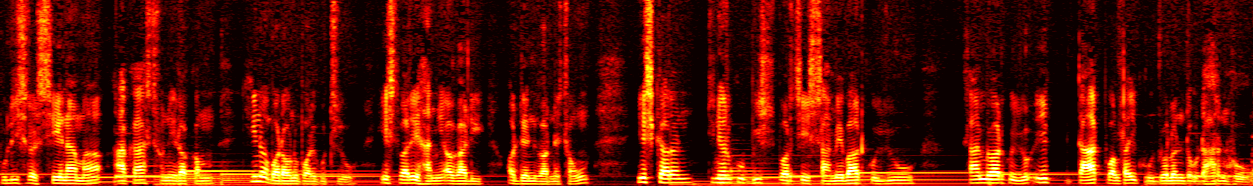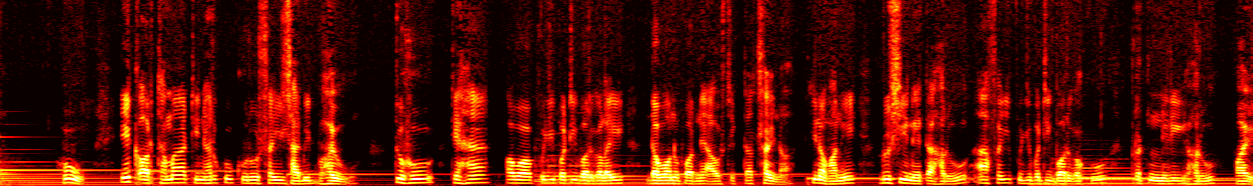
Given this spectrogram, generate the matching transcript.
पुलिस र सेनामा आकाश छुने रकम किन बढाउनु परेको थियो? यसबारे हामी अगाडि अध्ययन गर्नेछौँ। यसकारण तिनीहरूको बिस वर्षे साम्यवादको यो साम्यवादको यो एक टाट पल्टाइको ज्वलन्त उदाहरण हो। हो एक अर्थमा तिनीहरूको कुरो सही साबित भयो। टुहु त्यहाँ अब पुँजीपट्टि वर्गलाई दबाउनु पर्ने आवश्यकता छैन। किनभने रुसी नेताहरू आफै पुँजीपट्टि वर्गको प्रतिनिधिहरू भए।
